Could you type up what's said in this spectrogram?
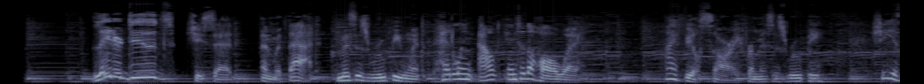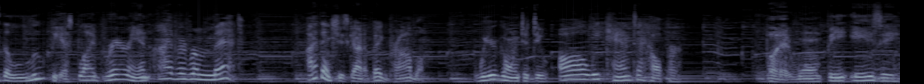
Later, dudes, she said, and with that, Mrs. Roopy went pedaling out into the hallway. I feel sorry for Mrs. Roopy. She is the loopiest librarian I've ever met. I think she's got a big problem. We're going to do all we can to help her. But it won't be easy.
